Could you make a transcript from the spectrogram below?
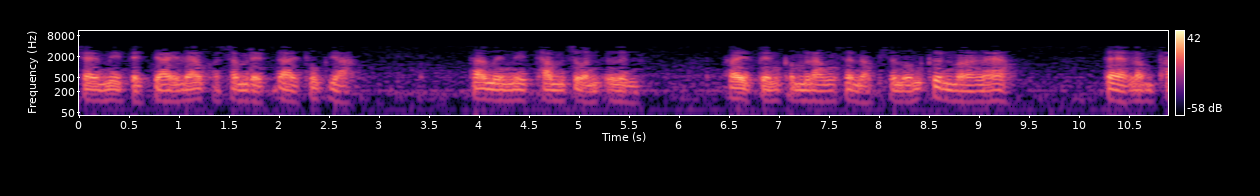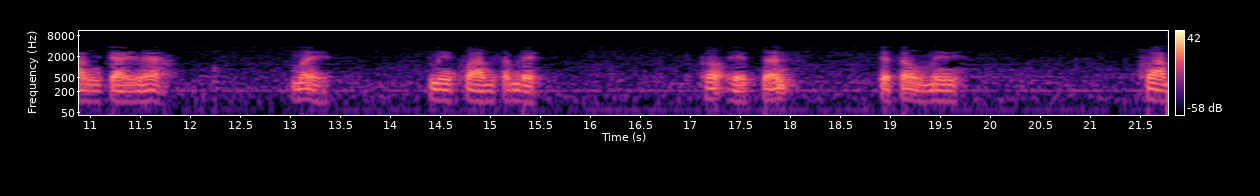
ใช่มีแต่ใจแล้วก็สำเร็จได้ทุกอย่าง ถ้าไม่มีธรรมส่วนอื่น ให้เป็นกำลังสนับสนุนขึ้นมาแล้ว แต่ลำพังใจแล้ว ไม่มีความสำเร็จ เพราะเหตุนั้นจะต้องมี ความ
